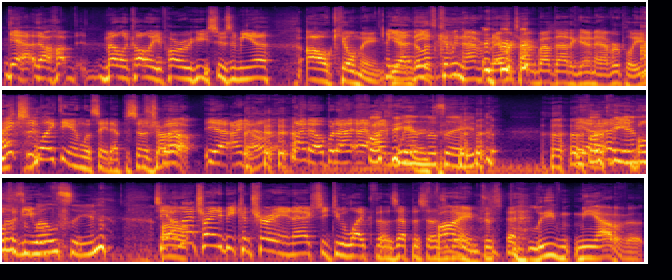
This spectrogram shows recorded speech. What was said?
yeah, the Hu- Melancholy of Haruhi Suzumiya. Oh, kill me! Yeah, Yeah, the- let's, can we never never talk about that again, ever, please? I actually like the Endless Eight episodes. Shut but, up. Yeah, I know, I know, but I, I Fuck I'm the weird. endless eight. Yeah, Fuck the I- both endless of you. well scene. See, I'm Oh. not trying to be contrarian. I actually do like those episodes. but- Fine, just leave me out of it.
